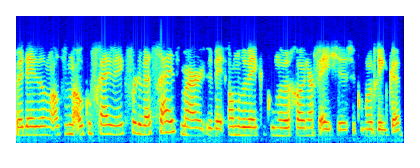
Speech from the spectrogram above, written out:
wij deden dan altijd een alcoholvrije week voor de wedstrijd. Maar de we andere weken konden we gewoon naar feestjes en konden we drinken.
